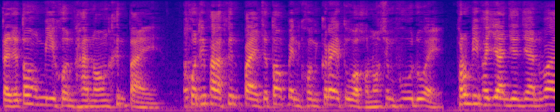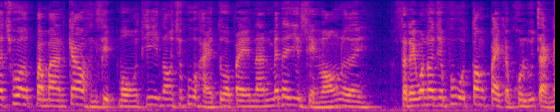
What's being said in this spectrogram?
แต่จะต้องมีคนพาน้องขึ้นไปคนที่พาขึ้นไปจะต้องเป็นคนใกล้ตัวของน้องชมพู่ด้วย เพราะมีพยานยืนยันว่าช่วงประมาณ9-10โมงที่น้องชมพู่หายตัวไปนั้นไม่ได้ยินเสียงร้องเลย แสดงว่าน้องชมพู่ต้องไปกับคนรู้จักแ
